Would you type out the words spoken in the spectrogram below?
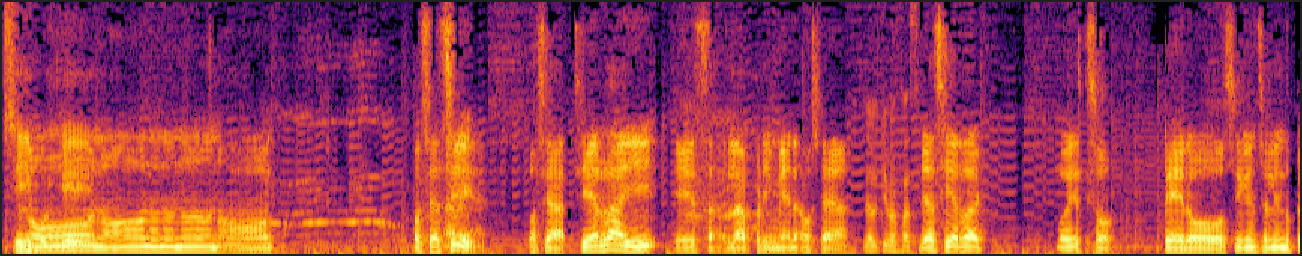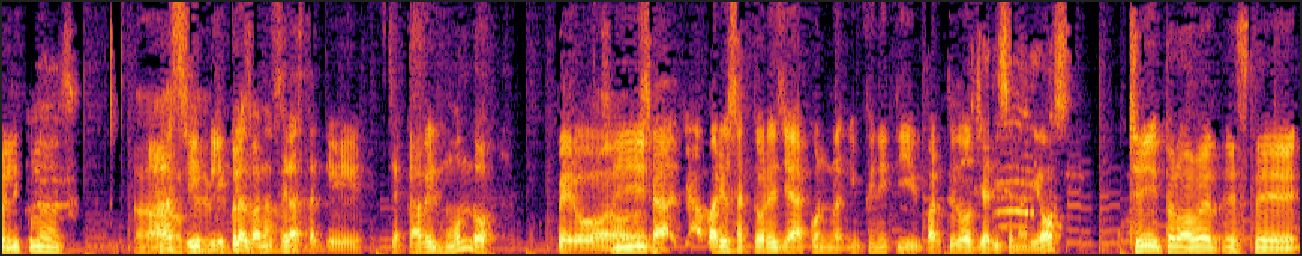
Sí, no, porque no, no, no, no, no. O sea, sí. ver. O sea, cierra ahí esa, la primera, o sea, La última fase. ya cierra todo eso, pero siguen saliendo películas. Ah, sí, ok, ok. películas van a ser hasta que se acabe el mundo. Pero, Sí. o sea, ya varios actores ya con Infinity parte 2 ya dicen adiós. Sí, pero a ver, este,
